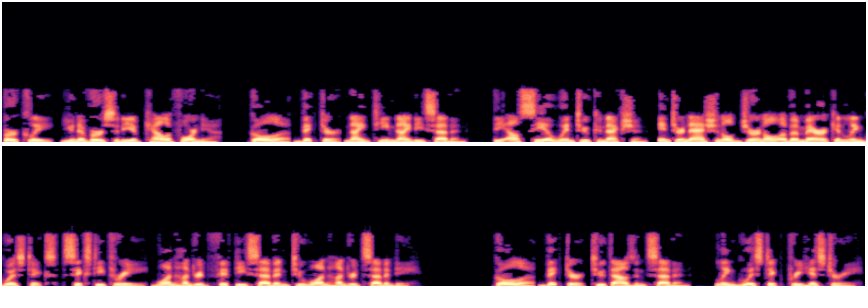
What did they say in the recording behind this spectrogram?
Berkeley, University of California. Golla, Victor 1997. The Alsea-Wintu Connection. International Journal of American Linguistics, 63, 157-170. Golla, Victor 2007. Linguistic Prehistory.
